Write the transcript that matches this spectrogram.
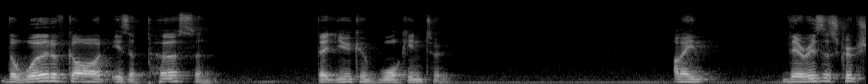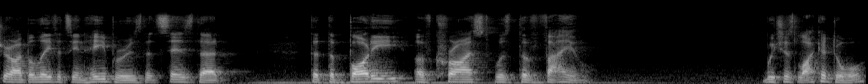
The Word of God is a person that you can walk into. I mean, there is a scripture, I believe it's in Hebrews, that says that, that the body of Christ was the veil, which is like a door,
